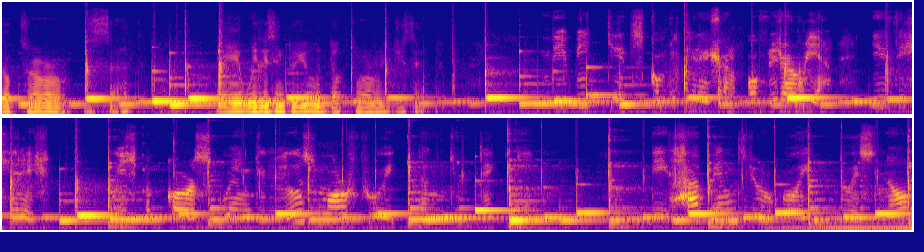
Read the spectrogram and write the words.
Dr. Gisette. We listen to you, Dr. Gisette. The biggest complication of diarrhea is dehydration, which occurs when you lose more fluid than you take in. This happens your body does not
